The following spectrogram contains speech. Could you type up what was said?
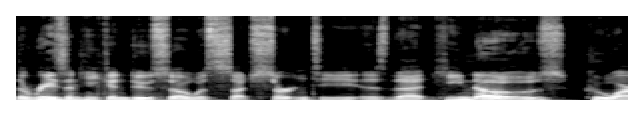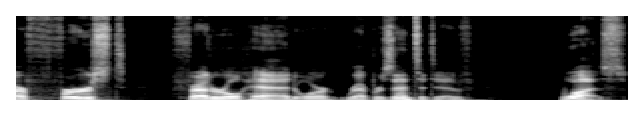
The reason he can do so with such certainty is that he knows who our first federal head or representative was.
